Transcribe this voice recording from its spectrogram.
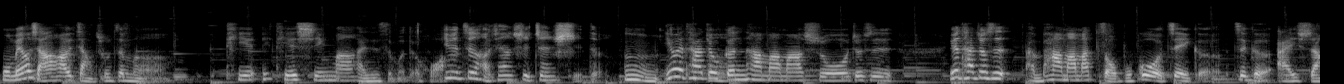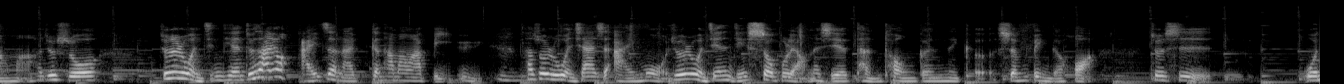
我没有想到他会讲出这么贴诶贴心吗？还是什么的话？因为这个好像是真实的，嗯，因为他就跟他妈妈说，就是、因为他就是很怕妈妈走不过这个这个哀伤嘛，他就说，就是如果你今天，就是他用癌症来跟他妈妈比喻，嗯他说如果你现在是癌末，就是如果你今天已经受不了那些疼痛跟那个生病的话，就是我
